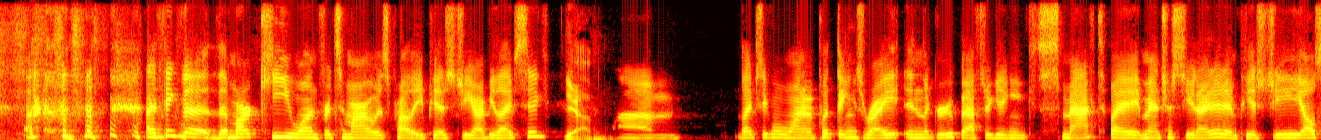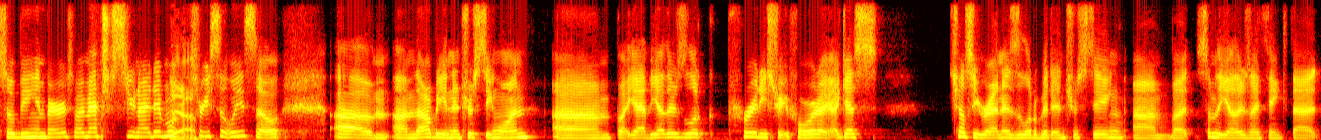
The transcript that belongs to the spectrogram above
I think the the marquee one for tomorrow is probably PSG RB Leipzig. Yeah. Um, Leipzig will want to put things right in the group after getting smacked by Manchester United and PSG also being embarrassed by Manchester United most Yeah. recently. So um, um, that'll be an interesting one. Um, but yeah, the others look pretty straightforward. I, I guess Chelsea Rennes is a little bit interesting, um, but some of the others I think that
